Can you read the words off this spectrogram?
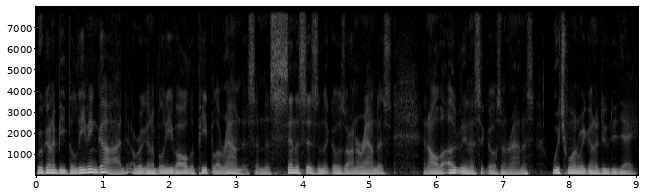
We're going to be believing God or we're going to believe all the people around us and the cynicism that goes on around us and all the ugliness that goes on around us. Which one are we going to do today?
